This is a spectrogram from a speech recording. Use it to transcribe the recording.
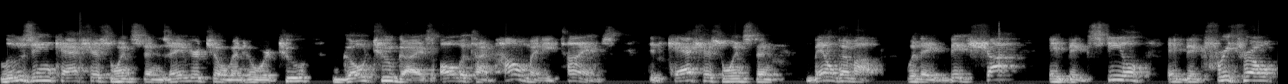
Losing Cassius Winston, Xavier Tillman, who were two go to guys all the time. How many times did Cassius Winston bail them out with a big shot, a big steal, a big free throw,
